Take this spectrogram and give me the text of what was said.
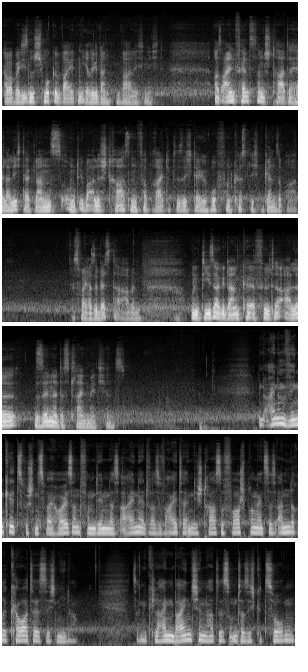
Aber bei diesem Schmucke weiten ihre Gedanken wahrlich nicht. Aus allen Fenstern strahlte heller Lichterglanz und über alle Straßen verbreitete sich der Geruch von köstlichem Gänsebraten. Es war ja Silvesterabend und dieser Gedanke erfüllte alle Sinne des kleinen Mädchens. In einem Winkel zwischen zwei Häusern, von denen das eine etwas weiter in die Straße vorsprang als das andere, kauerte es sich nieder. Seine kleinen Beinchen hatte es unter sich gezogen,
